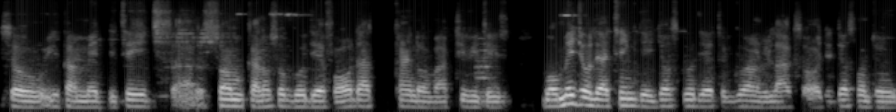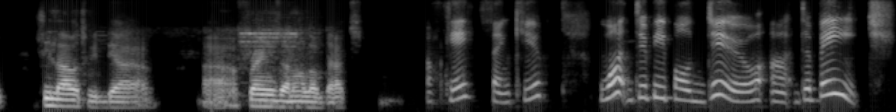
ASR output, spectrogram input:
So you can meditate. Uh, some can also go there for other kind of activities. But majorly, I think they just go there to go and relax, or they just want to chill out with their friends and all of that. Okay, thank you. What do people do at the beach?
